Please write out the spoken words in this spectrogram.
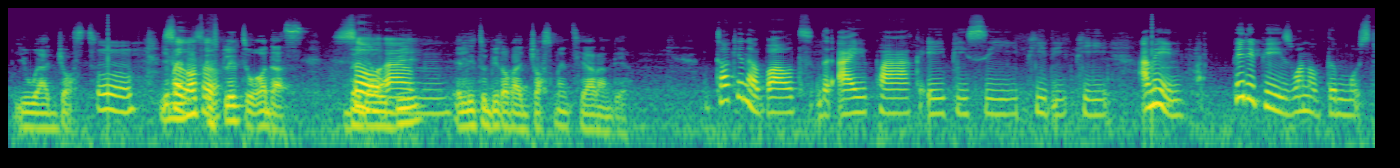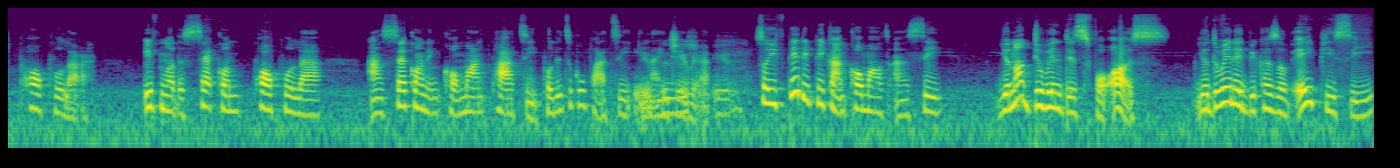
you will adjust. You So- might not so- explain to others, So, but there will um, be a little bit of adjustment here and there. Talking about the IPAC, APC, PDP, I mean, PDP is one of the most popular, if not the second popular and second in command party, political party in Yeah, Nigeria. position, yeah. So if PDP can come out and say, you're not doing this for us, you're doing it because of APC,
